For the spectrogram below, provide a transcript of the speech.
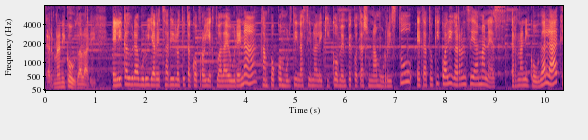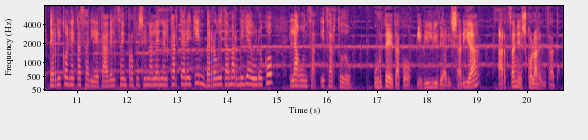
Hernaniko udalari. Elikadura buru jabetzari lotutako proiektua da eurena, kanpoko multinazionalekiko menpekotasuna murriztu eta tokikoari garrantzia emanez. Hernaniko udalak, herriko nekazari eta abeltzain profesionalen elkartearekin berrogeita mar mila euroko laguntza hitzartu du. Urteetako ibilbideari saria, hartzain eskolarentzat.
